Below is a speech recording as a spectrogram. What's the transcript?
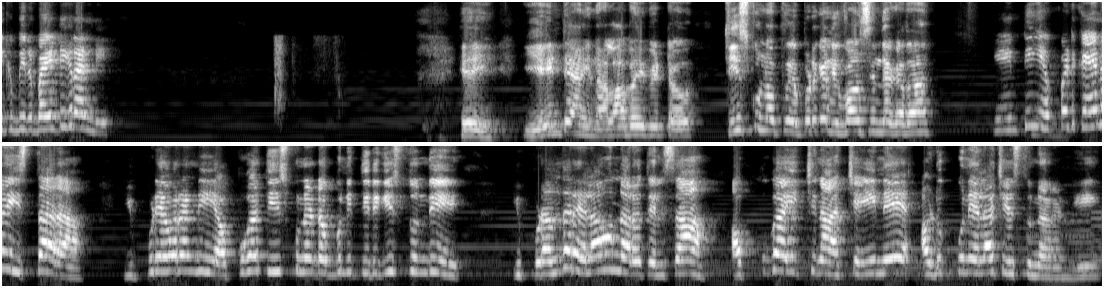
ఇక మీరు బయటికి రండి. ఏయ్ ఏంటి ఆయన అలా భయపెట్టావు? తీసుకున్నప్పుడు ఎప్పటికైనా ఇవ్వాల్సిందే కదా. ఏంటి ఎప్పటికైనా ఇస్తారా? ఇప్పుడు ఎవరండి అప్పుగా తీసుకున్న డబ్బుని తిరిగిస్తుంది? ఇప్పుడు అందరు ఎలా ఉన్నారో తెలుసా? అప్పుగా ఇచ్చిన ఆ చెయ్యినే అడుక్కునేలా చేస్తున్నారండి.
